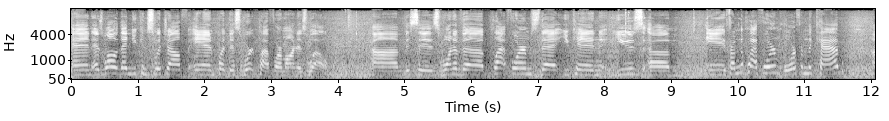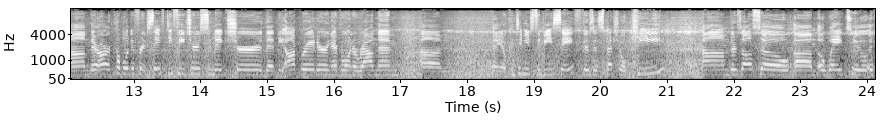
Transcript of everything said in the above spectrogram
and as well then you can switch off and put this work platform on as well. Um, this is one of the platforms that you can use um, in, from the platform or from the cab. Um, there are a couple of different safety features to make sure that the operator and everyone around them um, you know, continues to be safe. There's a special key. Um, there's also um, a way to, if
